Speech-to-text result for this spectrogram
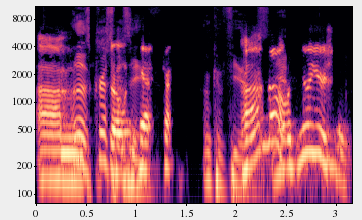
Um, Oh, it was Christmas so we Eve. had- I'm confused. huh? No, it was New Year's Eve. You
